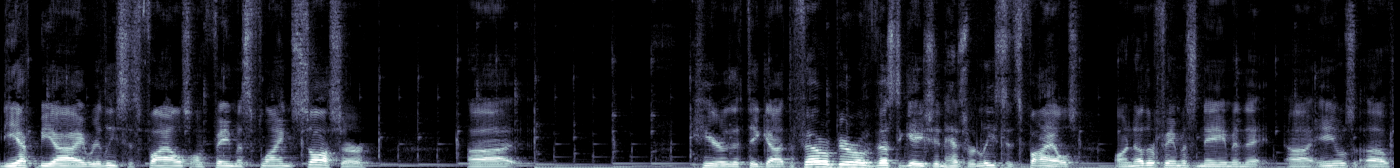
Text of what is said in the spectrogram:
the FBI releases files on famous flying saucer. Uh, here that they got the Federal Bureau of Investigation has released its files on another famous name in the uh, annals of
